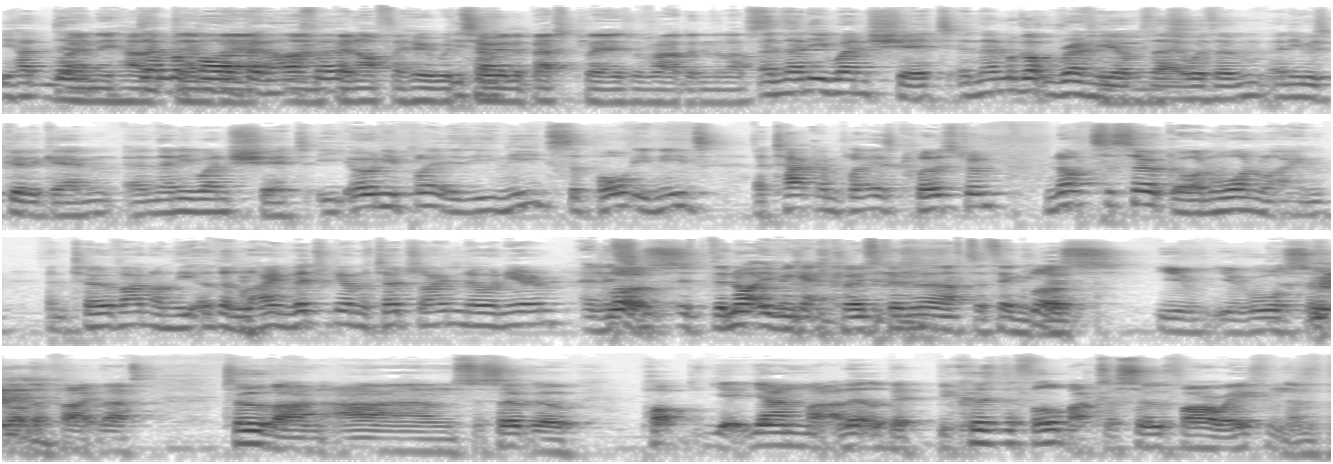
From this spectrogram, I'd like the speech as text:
He had when Dem- he had Demba Demba Ba, and Ben Ben Arfa, Arfa, who were He's two had- of the best players we've had in the last. and then he went shit, and then we got Remy up there with him, and he was good again, and then he went shit. He only plays, he needs support, he needs attacking players close to him, not Sissoko on one line, and Thauvin on the other hmm. line, literally on the touch line, nowhere near him. and Plus- it's, they're not even getting close to him. That's the thing. Plus, you've, you've also got the fact that Thauvin and Sissoko pop y- Yanma a little bit because the fullbacks are so far away from them.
